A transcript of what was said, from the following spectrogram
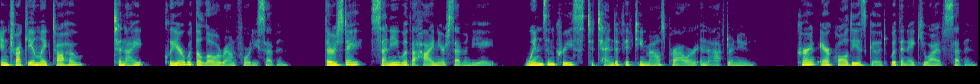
In Truckee and Lake Tahoe, tonight, clear with a low around 47. Thursday, sunny with a high near 78. Winds increase to 10 to 15 miles per hour in the afternoon. Current air quality is good with an AQI of 7.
